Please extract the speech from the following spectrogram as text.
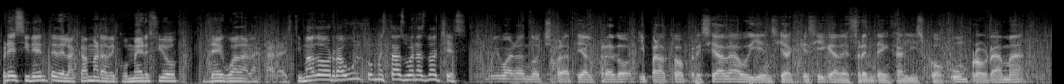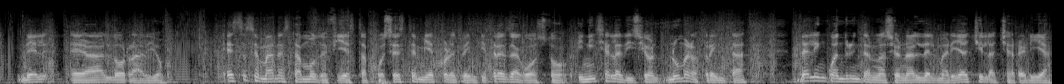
presidente de la Cámara de Comercio de Guadalajara. Estimado Raúl, ¿cómo estás? Buenas noches. Muy buenas noches para ti, Alfredo, y para tu apreciada audiencia que siga de frente en Jalisco, un programa del Heraldo Radio. Esta semana estamos de fiesta, pues este miércoles 23 de agosto inicia la edición número 30 del Encuentro Internacional del Mariachi y la Charrería.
